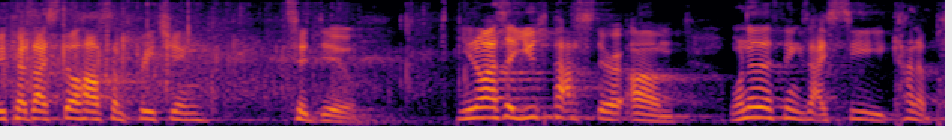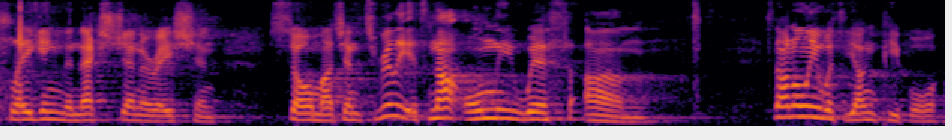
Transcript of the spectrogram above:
because I still have some preaching to do. You know, as a youth pastor, um, one of the things I see kind of plaguing the next generation so much, and it's really, it's not only with, um, it's not only with young people,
